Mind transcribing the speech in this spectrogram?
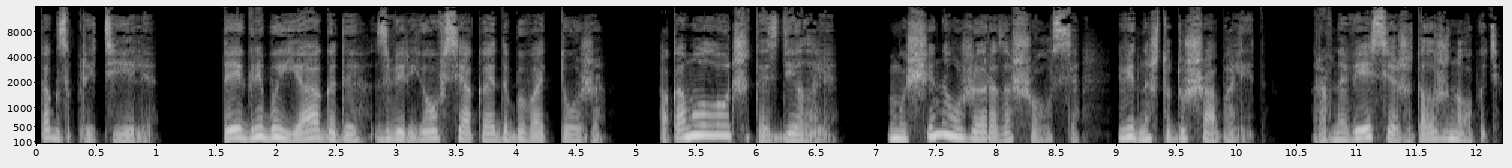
так запретили. Да и грибы-ягоды, зверьё всякое добывать тоже. А кому лучше-то сделали? Мужчина уже разошелся — Видно, что душа болит. Равновесие же должно быть.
